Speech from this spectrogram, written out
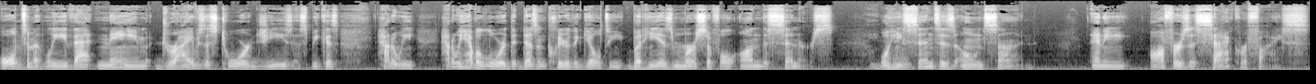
Ultimately, that name drives us toward Jesus because how do we how do we have a Lord that doesn't clear the guilty, but he is merciful on the sinners? Well, he sends his own son and he offers a sacrifice.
